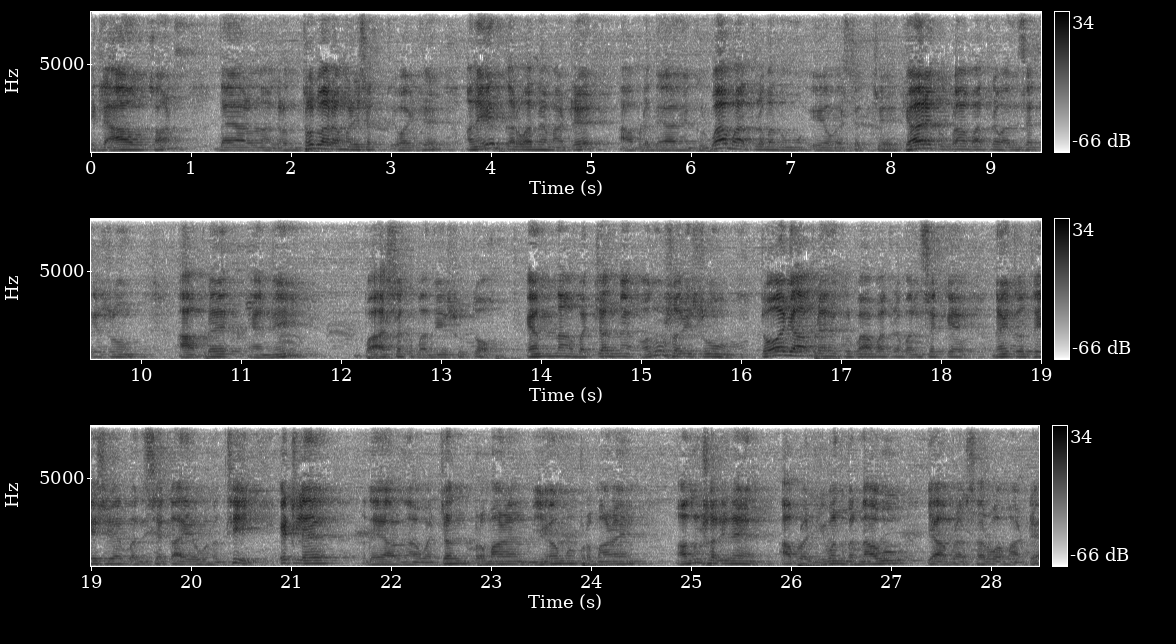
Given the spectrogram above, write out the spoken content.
એટલે આ ઓળખાણ દયાળુના ગ્રંથો દ્વારા મળી શકતી હોય છે અને એ કરવાના માટે આપણે દયાને કૃપાપાત્ર બનવું એ આવશ્યક છે. ક્યારે કૃપાપાત્ર બની શકીશું, આપણે એની ઉપાસક બનીશું તો એમના વચનને અનુસરીશું, તો જ આપણે એને કૃપાપાત્ર બની શકીએ. નહીં તો તે સિવાય બની શકાય એવું નથી. એટલે દયાળના વચન પ્રમાણે, નિયમો પ્રમાણે અનુસરીને આપણું જીવન બનાવવું એ આપણા સર્વ માટે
